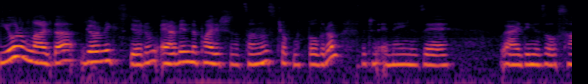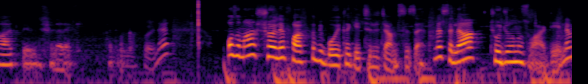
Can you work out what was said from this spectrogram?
Yorumlarda görmek istiyorum. Eğer benimle paylaşırsanız çok mutlu olurum. Bütün emeğinizi, verdiğiniz o saatleri düşünerek. Hadi bakalım böyle. O zaman şöyle farklı bir boyuta geçireceğim size. Mesela çocuğunuz var diyelim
